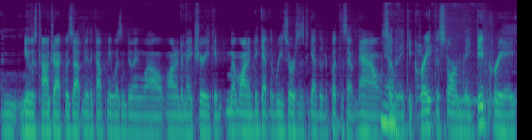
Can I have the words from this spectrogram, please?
and knew his contract was up, knew the company wasn't doing well, wanted to make sure he could, wanted to get the resources together to put this out now, so that they could create the storm they did create,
